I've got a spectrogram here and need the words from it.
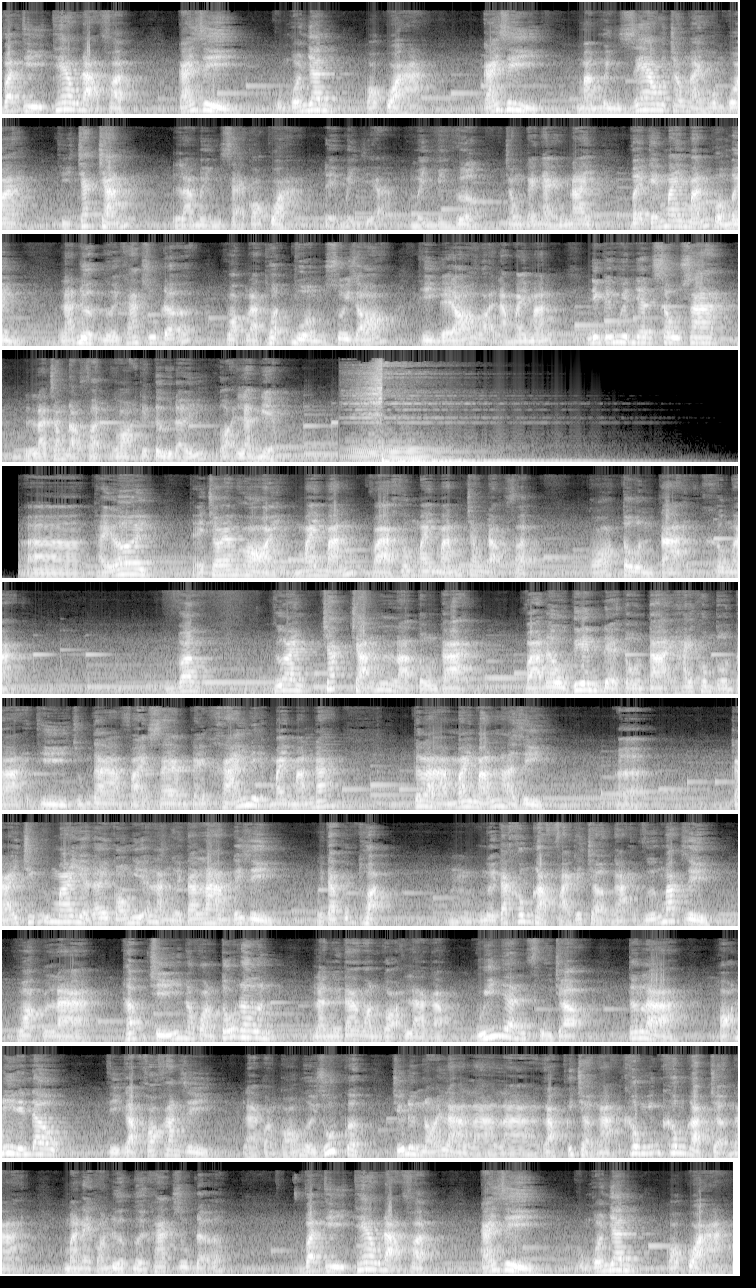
vậy thì theo đạo Phật, cái gì cũng có nhân, có quả. Cái gì mà mình gieo trong ngày hôm qua thì chắc chắn là mình sẽ có quả để mình gì ạ mình mình hưởng trong cái ngày hôm nay. Vậy cái may mắn của mình là được người khác giúp đỡ hoặc là thuận buồm xuôi gió thì cái đó gọi là may mắn. Nhưng cái nguyên nhân sâu xa là trong đạo Phật gọi cái từ đấy gọi là nghiệp. À, thầy ơi thầy cho em hỏi may mắn và không may mắn trong đạo Phật có tồn tại không ạ? À? vâng thưa anh chắc chắn là tồn tại. Và đầu tiên để tồn tại hay không tồn tại thì chúng ta phải xem cái khái niệm may mắn đã. Tức là may mắn là gì? À, cái chữ may ở đây có nghĩa là người ta làm cái gì người ta cũng thuận. Ừ, người ta không gặp phải cái trở ngại vướng mắc gì hoặc là thậm chí nó còn tốt hơn là người ta còn gọi là gặp quý nhân phù trợ. Tức là họ đi đến đâu thì gặp khó khăn gì là còn có người giúp cơ. Chứ đừng nói là là là gặp cái trở ngại. Không những không gặp trở ngại, mà này còn được người khác giúp đỡ. Vậy thì theo đạo Phật, cái gì cũng có nhân, có quả.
